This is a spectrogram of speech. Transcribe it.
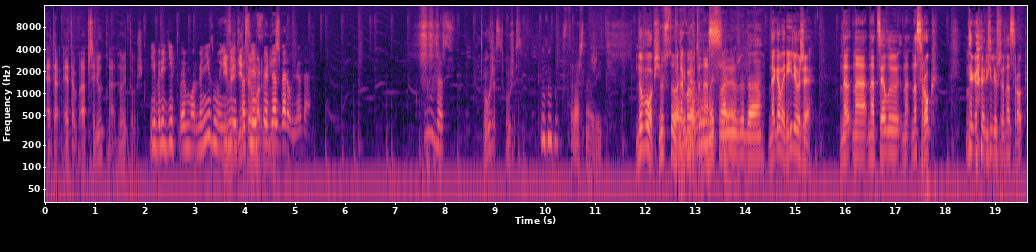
это, это абсолютно одно и то же. И вредит твоему организму, и, И имеет последствия для здоровья, да. Ужас. Ужас, ужас. Страшно жить. Ну, в общем, Ну что, вот такой ребята, вот у нас мы с вами э, уже, да, наговорили уже на, на, на целую, на, на срок. Наговорили уже на срок.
